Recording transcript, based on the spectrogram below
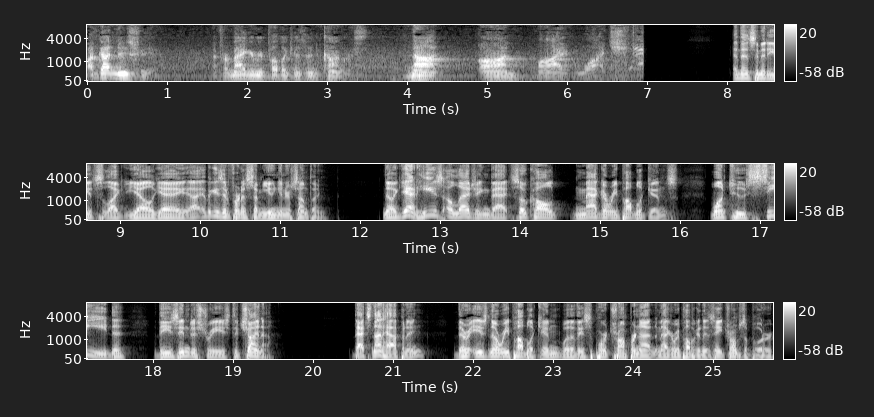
I've got news for you, and for MAGA Republicans in Congress. Not on my watch. And then some idiots like yell, yay. I think he's in front of some union or something. Now, again, he's alleging that so called MAGA Republicans want to cede these industries to China. That's not happening. There is no Republican, whether they support Trump or not, a MAGA Republican is a Trump supporter,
